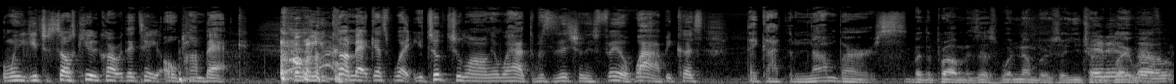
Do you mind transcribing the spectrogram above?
when you get your social security card, what they tell you? Oh, come back. But when you come back, guess what? You took too long, and we'll have the position is filled. Why? Because they got the numbers. But the problem is this: what numbers are you trying It to play is, with? though,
